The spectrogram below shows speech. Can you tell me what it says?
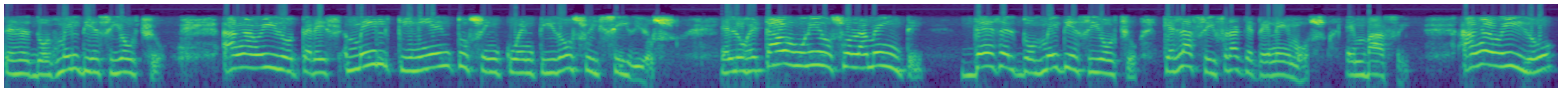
desde 2018 han habido 3.552 suicidios. En los Estados Unidos solamente desde el 2018, que es la cifra que tenemos en base, han habido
